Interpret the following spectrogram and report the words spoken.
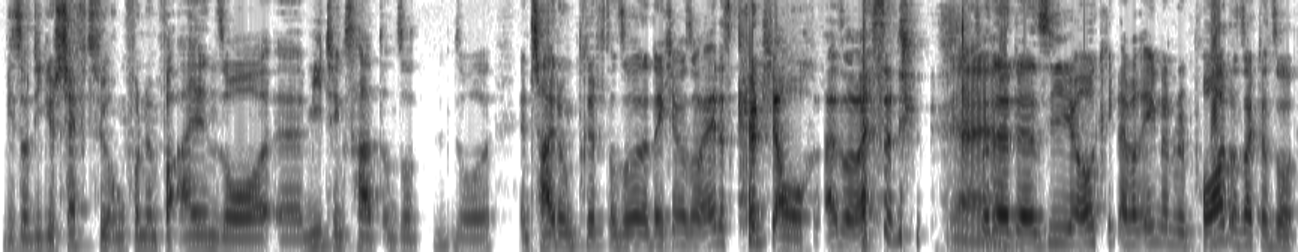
wie so die Geschäftsführung von einem Verein so äh, Meetings hat und so, so Entscheidungen trifft und so. Da denke ich immer so, ey, das könnte ich auch. Also, weißt du, die, Ja, so der, der CEO kriegt einfach irgendeinen Report und sagt dann so,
